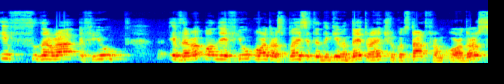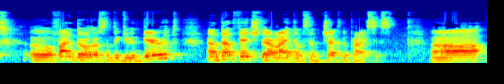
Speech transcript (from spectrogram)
if there are a few if there are only a few orders placed in the given date range, we could start from orders, uh, find the orders in the given period, and then fetch their items and check the prices. Uh,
